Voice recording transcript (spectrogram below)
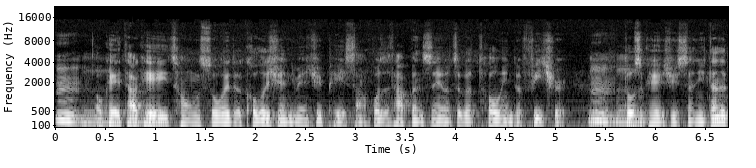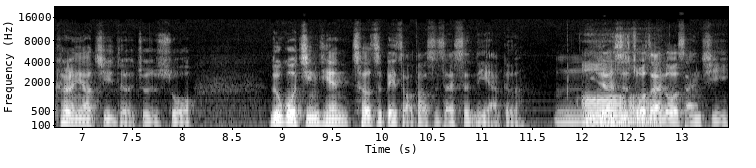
嗯，OK，他可以从所谓的 collision 里面去赔偿，或者他本身有这个 towing 的 feature，嗯，都是可以去申请。但是客人要记得，就是说，如果今天车子被找到是在圣地亚哥，你人是坐在洛杉矶，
